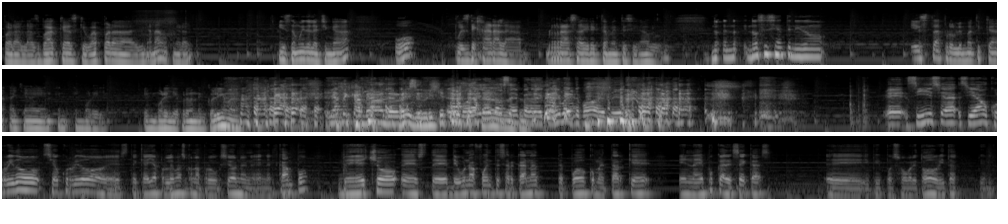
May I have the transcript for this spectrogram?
para las vacas, que va para el ganado en general. Y está muy de la chingada. O pues dejar a la raza directamente sin agua. No, no, sé si han tenido esta problemática allá en, en Morelia en Morelia, perdón, en Colima. ya te cambiaron de vez. En Morelia no sé, pero de Colima te puedo decir. eh, sí, se ha, sí ha ocurrido, sí ha ocurrido este, que haya problemas con la producción en, en, el campo. De hecho, este, de una fuente cercana te puedo comentar que en la época de secas, eh, y pues sobre todo ahorita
